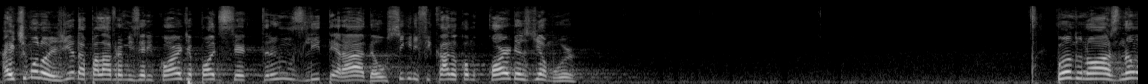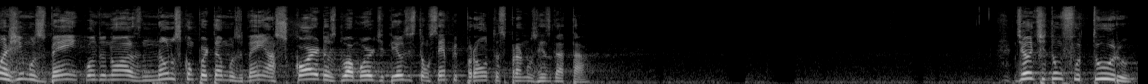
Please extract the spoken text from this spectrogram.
A etimologia da palavra misericórdia pode ser transliterada ou significada como cordas de amor. Quando nós não agimos bem, quando nós não nos comportamos bem, as cordas do amor de Deus estão sempre prontas para nos resgatar. Diante de um futuro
